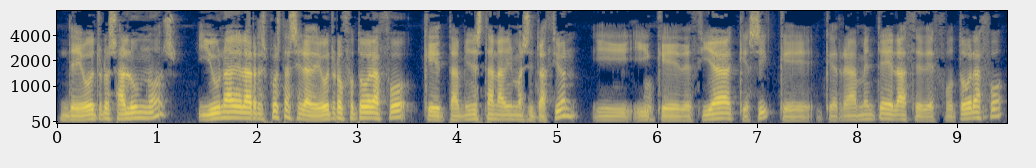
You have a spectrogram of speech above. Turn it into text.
de otros alumnos y una de las respuestas era de otro fotógrafo que también está en la misma situación y, y que decía que sí, que, que realmente él hace de fotógrafo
